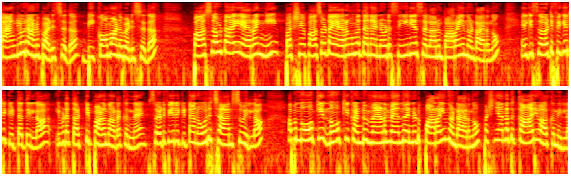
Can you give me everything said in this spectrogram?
ബാംഗ്ലൂരാണ് പഠിച്ചത് ബി ആണ് പഠിച്ചത്. പാസ് ഔട്ടായി ഇറങ്ങി പക്ഷേ പാസ് ഔട്ടായി ഇറങ്ങുമ്പോൾ തന്നെ എന്നോട് സീനിയേഴ്സ് എല്ലാവരും പറയുന്നുണ്ടായിരുന്നു എനിക്ക് സർട്ടിഫിക്കറ്റ് കിട്ടത്തില്ല ഇവിടെ തട്ടിപ്പാണ് നടക്കുന്നത് സർട്ടിഫിക്കറ്റ് കിട്ടാൻ ഒരു ചാൻസും ഇല്ല. അപ്പോൾ നോക്കി നോക്കി കണ്ടും വേണമെന്നും എന്നോട് പറയുന്നുണ്ടായിരുന്നു പക്ഷെ ഞാനത് കാര്യമാക്കുന്നില്ല.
